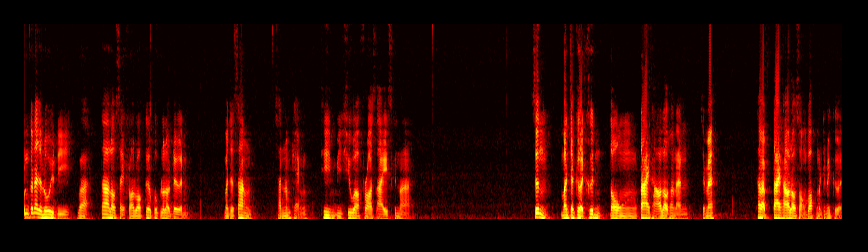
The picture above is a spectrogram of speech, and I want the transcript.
คุณก็น่าจะรู้อยู่ดีว่าถ้าเราใส่ Frost Walker ปุ๊บแล้วเราเดิน มันจะสร้างชั้นน้ำแข็งที่มีชื่อว่า Frost Ice ขึ้นมา ซึ่งมันจะเกิดขึ้นตรงใต้เท้าเราเท่านั้นใช่ไหมถ้าแบบใต้เท้าเราสองบล็อกมันจะไม่เกิด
